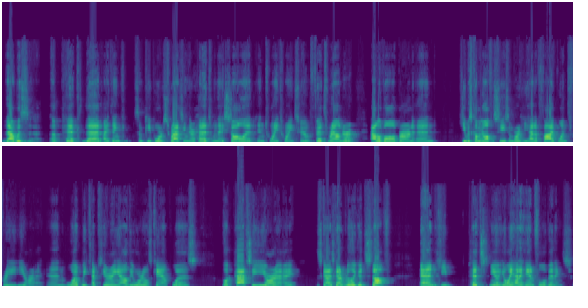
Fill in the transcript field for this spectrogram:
that was a pick that I think some people were scratching their heads when they saw it in 2022. Fifth rounder out of Auburn, and he was coming off a season where he had a 5.13 ERA. And what we kept hearing out of the Orioles camp was, "Look past the ERA. This guy's got really good stuff." And he pitched. You know, he only had a handful of innings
